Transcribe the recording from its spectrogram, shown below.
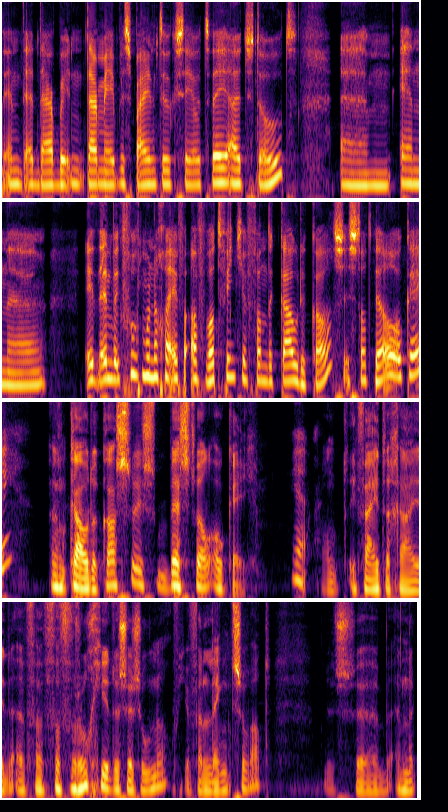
en, en daarbij, daarmee bespaar je natuurlijk CO2-uitstoot. Um, en, en, ik vroeg me nog wel even af, wat vind je van de koude kas? Is dat wel oké? Okay? Een koude kas is best wel oké. Okay. Ja. Want in feite ga je, ver, vervroeg je de seizoenen of je verlengt ze wat. Dus uh, een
